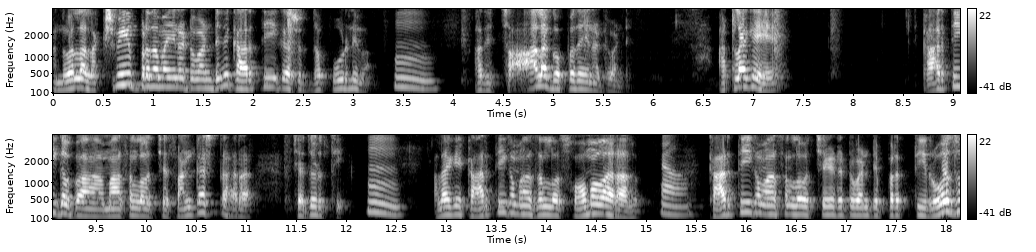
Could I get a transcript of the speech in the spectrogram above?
అందువల్ల లక్ష్మీప్రదమైనటువంటిది కార్తీక శుద్ధ పూర్ణిమ. అది చాలా గొప్పదైనటువంటిది అట్లాగే కార్తీక మాసంలో వచ్చే సంకష్టహర చతుర్థి. అలాగే కార్తీక మాసంలో సోమవారాలు. కార్తీక మాసంలో వచ్చేటటువంటి ప్రతిరోజు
